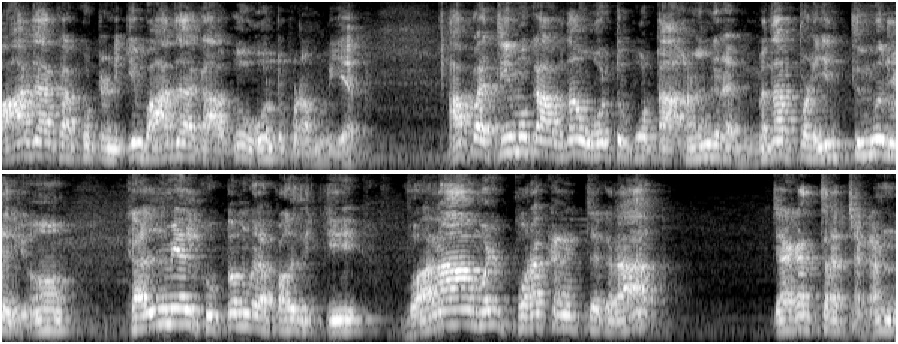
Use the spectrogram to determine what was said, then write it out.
பாஜக கூட்டணிக்கு பாஜகவுக்கு ஓட்டு போட முடியாது. அப்போ திமுகவுக்கு தான் ஓட்டு போட்டாகணுங்கிற மிதப்படையும் திமிர்லையும் கல்மேல் குப்பங்கிற பகுதிக்கு வராமல் புறக்கணித்திருக்கிறார் ஜெகத்ரட்சகன்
